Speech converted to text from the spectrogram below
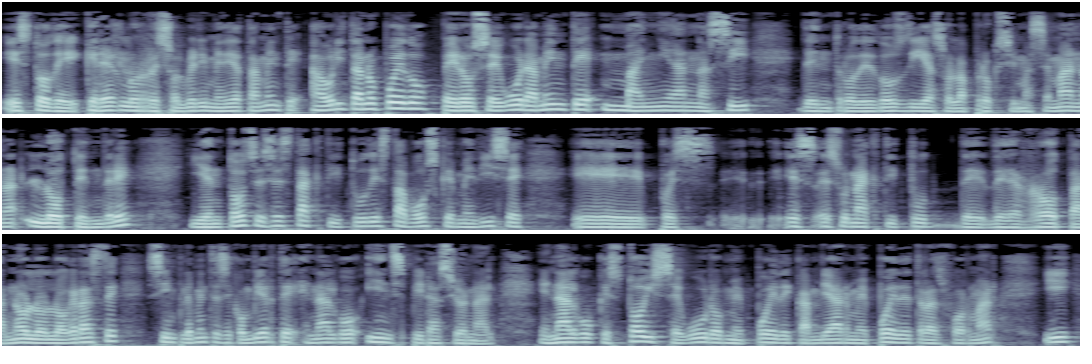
esto de quererlo resolver inmediatamente. Ahorita no puedo, pero seguramente mañana sí, dentro de dos días o la próxima semana lo tendré. Y entonces esta actitud, esta voz que me dice, eh, pues es, es, una actitud de derrota, no lo lograste, simplemente se convierte en algo inspiracional, en algo que estoy seguro me puede cambiar, me puede transformar y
